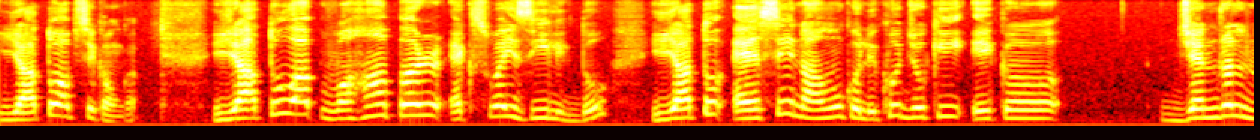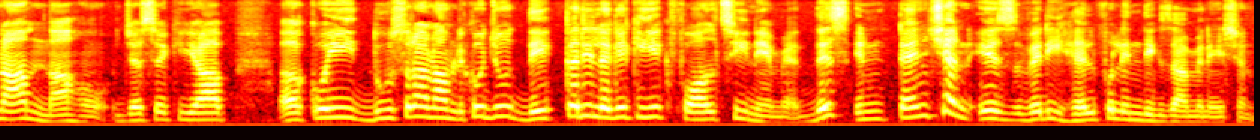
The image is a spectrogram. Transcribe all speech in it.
या तो आपसे कहूँगा या तो आप वहाँ पर एक्स वाई जी लिख दो या तो ऐसे नामों को लिखो जो कि एक जनरल नाम ना हो। जैसे कि आप आ, कोई दूसरा नाम लिखो जो देखकर ही लगे कि एक फॉल्सी नेम है। This intention is very helpful in the examination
